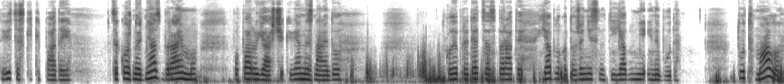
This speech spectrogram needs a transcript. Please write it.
дивіться, скільки падає. Це кожного дня збираємо по пару ящиків. Я не знаю, до... коли прийдеться збирати яблука, то вже ніс на тій яблуні і не буде. Тут мало,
